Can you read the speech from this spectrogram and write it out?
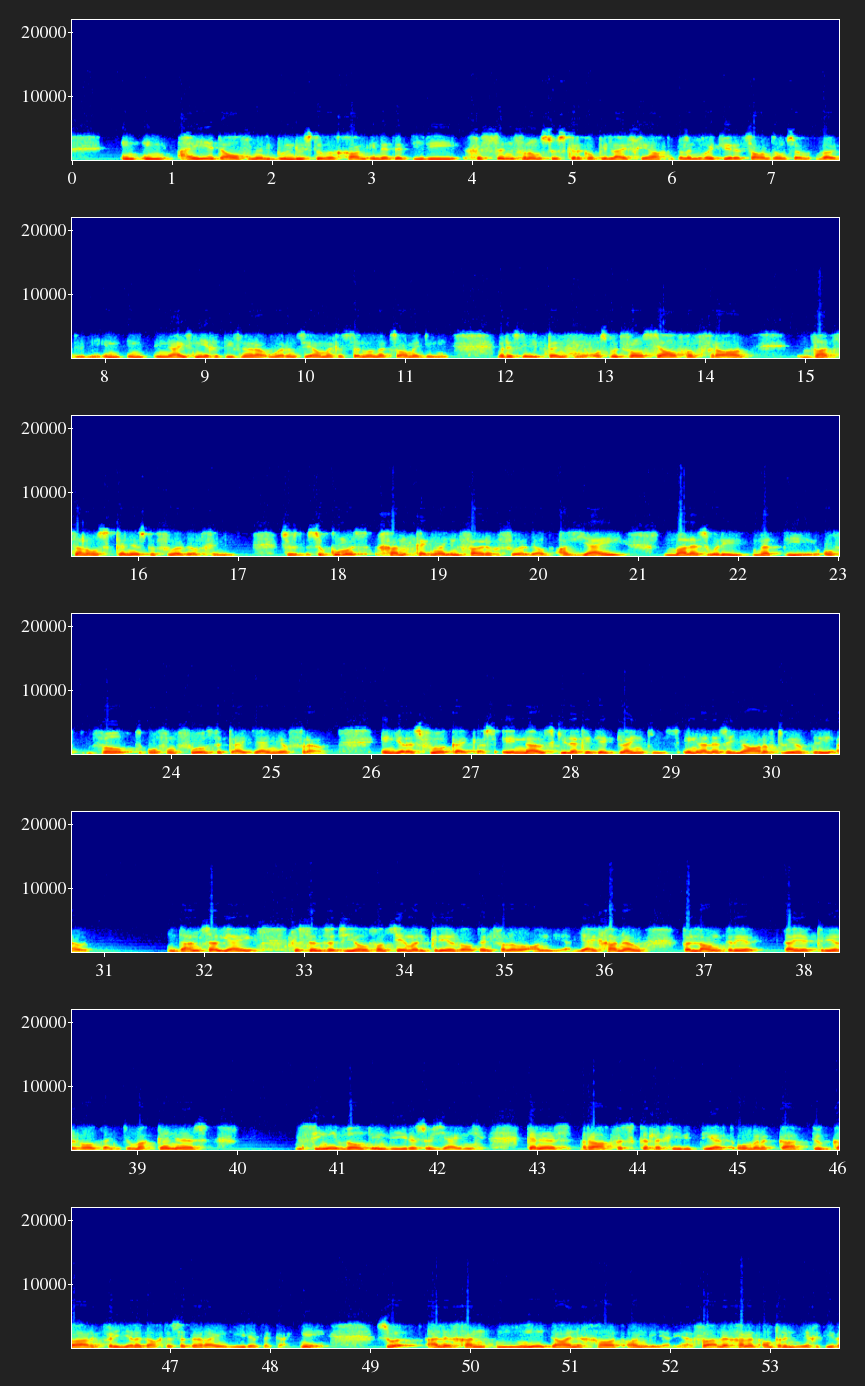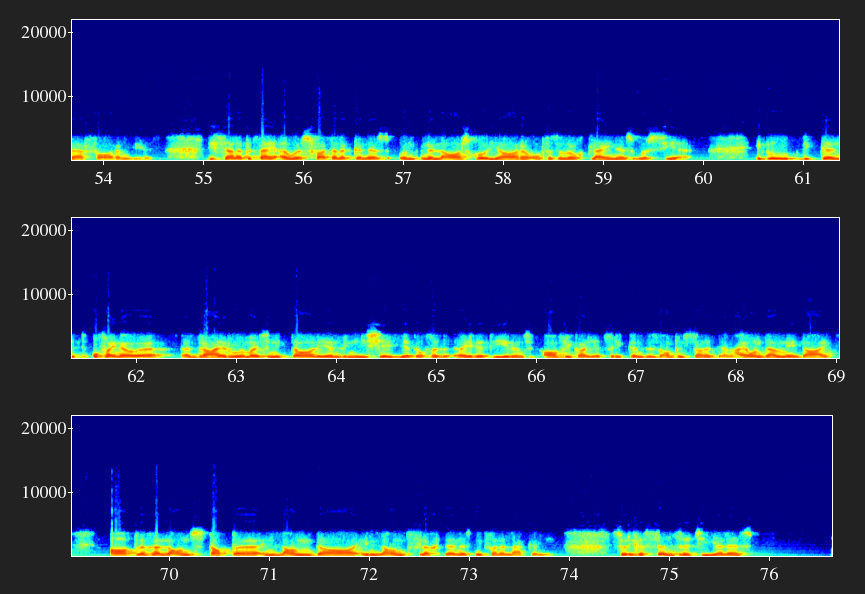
en en hy het half na die boondoes toe gegaan en dit het hierdie gesin van hom so skrik op die lyf gejaag dat hulle nooit weer dit saam met hom sou wou doen nie. En en en hy's negatief nou daaroor en sê al my gesin wil niks saam met doen nie. Maar dis nie die punt nie. Ons moet vir onsself gaan vra wat sal ons kinders byvoorbeeld geniet so so kom ons gaan kyk na 'n eenvoudige voorbeeld as jy mal is oor die natuur of wild of om voels te kyk jy en jou vrou en julle is voelkykers en nou skielik het jy kleintjies en hulle is 'n jaar of 2 of 3 oud. En dan sou jy gesinsritueel van sê maar die kreerwild en hulle wil aanleer. Jy gaan nou vir lang tye kreerwild in toe, maar kinders sien nie wild en diere soos jy nie. Kinders raak verskriklik geïrriteerd om in 'n kar toe kar vir die hele dag te sit en ry en diere te kyk, nê. So hulle gaan nie daai legaat aanleer nie. Ja. Vir hulle gaan dit amper 'n negatiewe ervaring wees. Dieselfde party ouers vat hulle kinders in, in 'n laerskooljare of as hulle nog klein is oor see. Ek wil die kind of hy nou 'n draai roomys in Italië en Venesië eet of hy dit hier in Suid-Afrika eet vir die kind is amper dieselfde ding. Hy onthou net daai aardige lang stappe en lang dae en lang vlugte en is nie vir hulle lekker nie. So die gesinsrituele is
